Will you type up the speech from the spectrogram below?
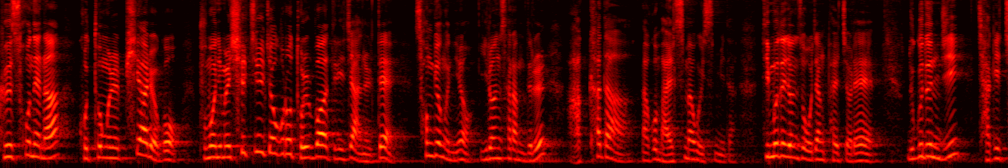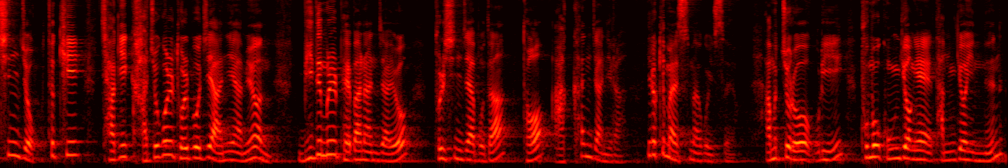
그 손해나 고통을 피하려고 부모님을 실질적으로 돌봐 드리지 않을 때 성경은요 이런 사람들을 악하다라고 말씀하고 있습니다. 디모데전서 5장 8절에 누구든지 자기 친족 특히 자기 가족을 돌보지 아니하면 믿음을 배반한 자요 불신자보다 더 악한 자니라 이렇게 말씀하고 있어요. 아무쪼록 우리 부모 공경에 담겨 있는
